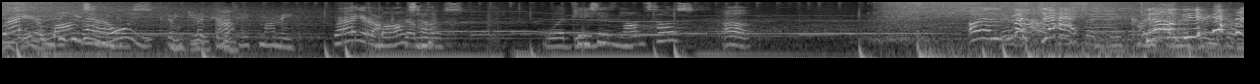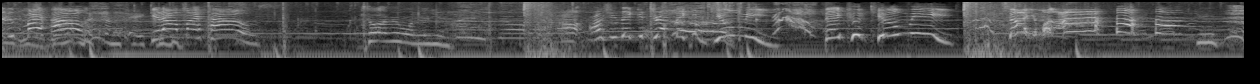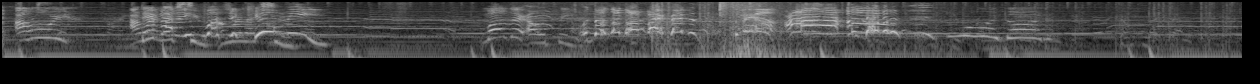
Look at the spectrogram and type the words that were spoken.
We're at your mom's that house. noise? Don't let them take mommy. We're at your Stop mom's them. house. What do Jason's mom's house. Oh. Oh yeah, this is my shack! Get out of here! This is my house! let them take Get out of my house! Kill everyone in here. Uh, actually, they can try, they can kill me! They could kill me! Die, you mother! Ah! I'm only. I'm They right better you. Fucking right kill me! Mother, oh, see. What the, the, the firecrackers? Come here! Ah! oh my god.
